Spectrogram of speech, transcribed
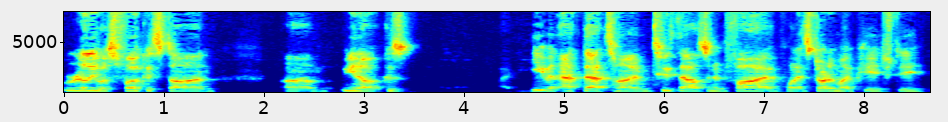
really was focused on, um, you know, because even at that time, 2005, when I started my PhD,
